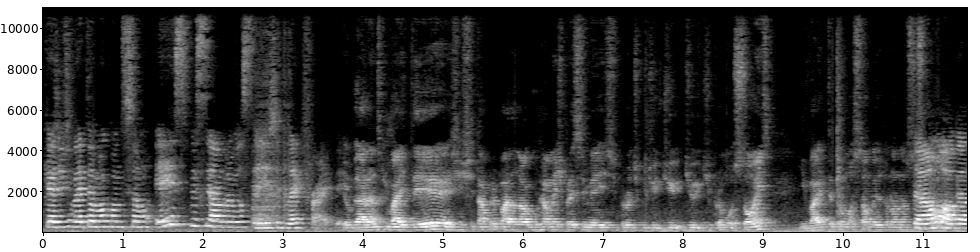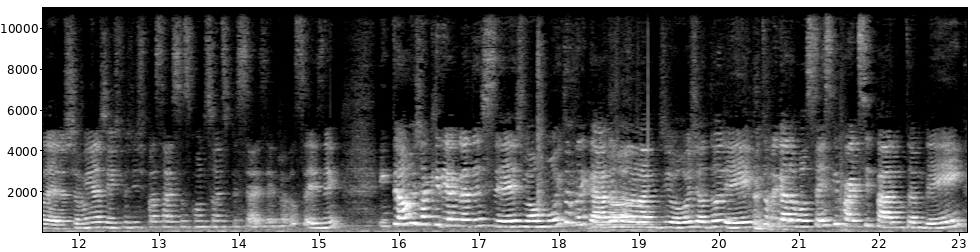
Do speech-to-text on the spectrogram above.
que a gente vai ter uma condição especial para vocês de Black Friday. Eu garanto que vai ter. A gente está preparando algo realmente para esse mês de, de, de, de, de promoções. E vai ter promoção mesmo na nossa Então, ó, galera, chamem a gente pra gente passar essas condições especiais aí pra vocês, hein? Então, eu já queria agradecer, João. Muito obrigada pela live de hoje, adorei. Muito obrigada a vocês que participaram também.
